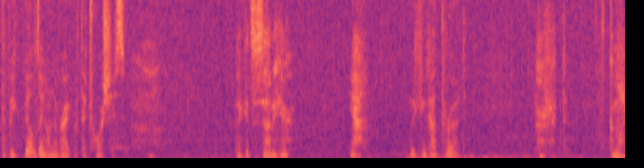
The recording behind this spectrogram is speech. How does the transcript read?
The big building on the right with the torches. That gets us out of here? Yeah, we can cut through it. Perfect. Come on.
